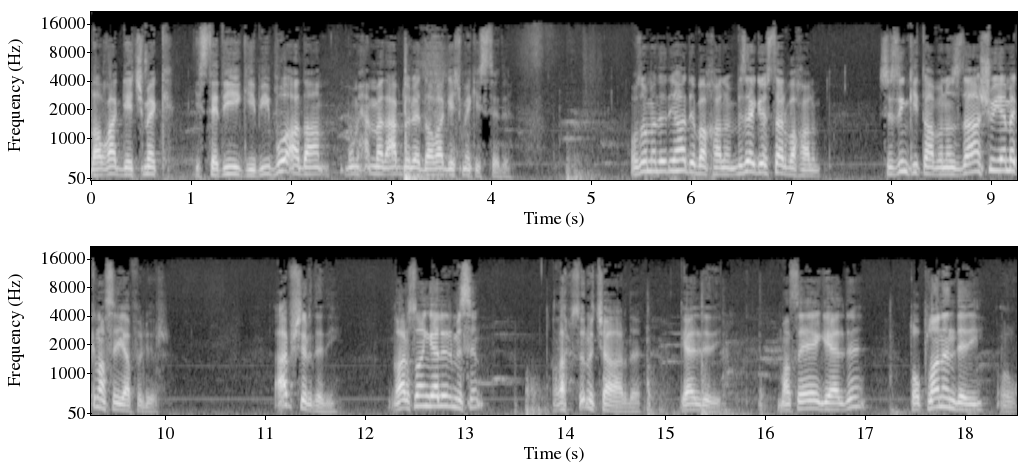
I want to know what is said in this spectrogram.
dalga geçmek istediği gibi bu adam bu Muhammed Abdül'e dalga geçmek istedi. O zaman dedi hadi bakalım bize göster bakalım. Sizin kitabınızda şu yemek nasıl yapılıyor? Abşir dedi. Garson gelir misin? Garsonu çağırdı. Gel dedi. Masaya geldi. Toplanın dedi. O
